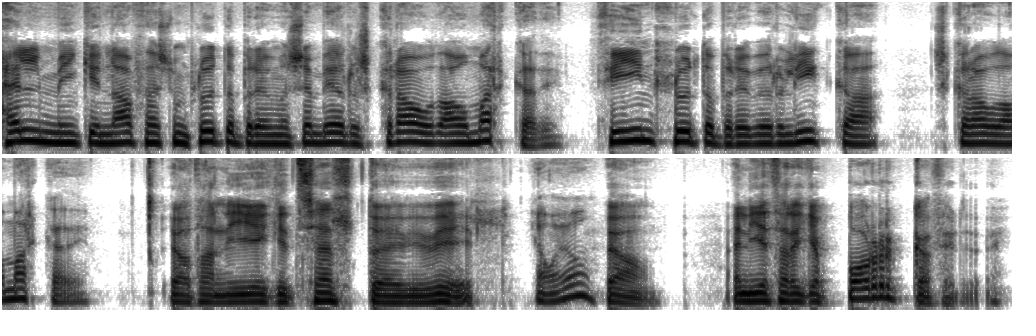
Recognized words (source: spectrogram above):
helmingin af þessum hlutabrefum sem eru skráð á markaði. Þín hlutabref eru líka skráð á markaði. Já, þannig ég get seltu ef ég vil. Já, já. Já, en ég þarf ekki að borga fyrir þau.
